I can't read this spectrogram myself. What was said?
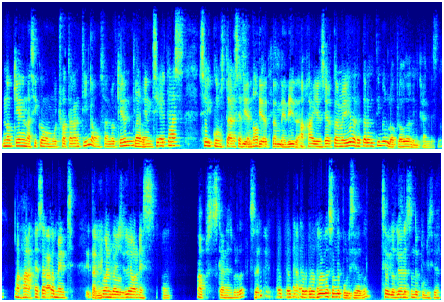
no quieren así como mucho a Tarantino, o sea, lo quieren Claro. en ciertas circunstancias, Y en cierta medida. Ajá, y en cierta medida. A Tarantino lo aplaudan en Cannes, ¿no? Ajá, exactamente. Y también O en los ellos. leones. Ah. Ah, pues escanes, ¿verdad? Sí. Pero los lunes son de publicidad, ¿no? Sí, los leones son de publicidad.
